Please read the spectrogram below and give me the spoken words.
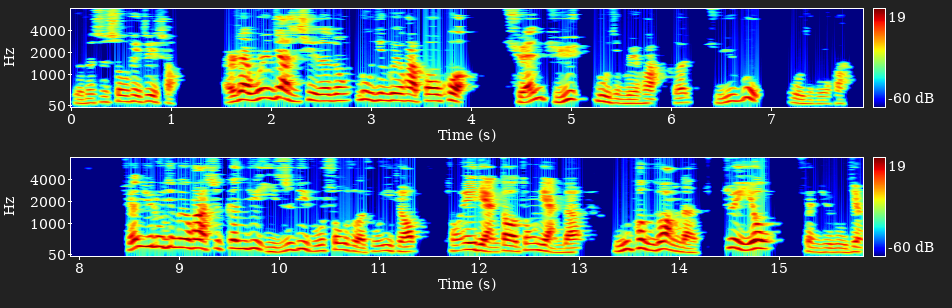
有的是收费最少。而在无人驾驶汽车中，路径规划包括。全局路径规划和局部路径规划。全局路径规划是根据已知地图搜索出一条从 A 点到终点的无碰撞的最优全局路径，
